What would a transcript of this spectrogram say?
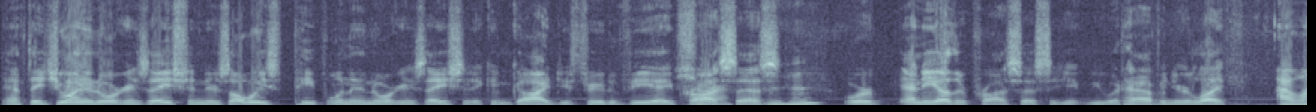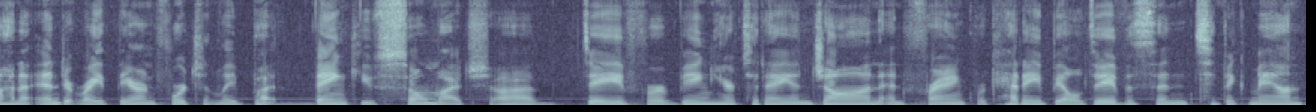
And if they join an organization, there's always people in an organization that can guide you through the VA Sure. process mm-hmm. or any other process that you, you would have in your life. I want to end it right there, unfortunately, but thank you so much, uh, Dave, for being here today, and John and Frank Ricchetti, Bill Davison, Tim McMahon,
